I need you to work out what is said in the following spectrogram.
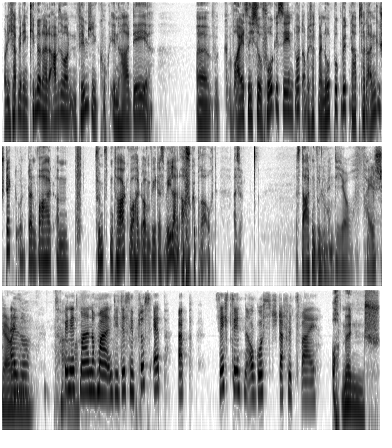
Und ich habe mit den Kindern halt abends immer ein Filmchen geguckt in HD. Äh, war jetzt nicht so vorgesehen dort, aber ich hatte mein Notebook mit und habe es halt angesteckt und dann war halt am fünften Tag war halt irgendwie das WLAN aufgebraucht. Also das Datenvolumen. Wenn die auch File-Sharing. Also, Ich bin jetzt mal nochmal in die Disney Plus App ab 16. August Staffel 2. Och Mensch.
